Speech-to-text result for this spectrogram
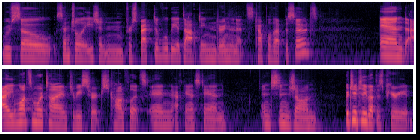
Russo Central Asian perspective we'll be adopting during the next couple of episodes. And I want some more time to research conflicts in Afghanistan and Xinjiang, particularly about this period,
